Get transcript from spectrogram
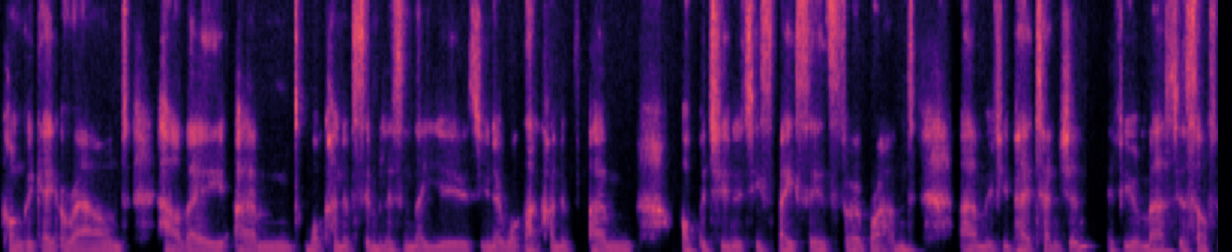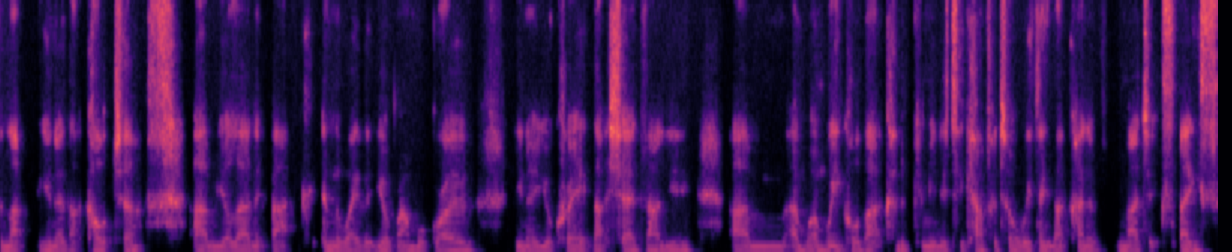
congregate around, how they, um, what kind of symbolism they use, you know, what that kind of um, opportunity space is for a brand. Um, if you pay attention, if you immerse yourself in that, you know, that culture, um, you'll learn it back in the way that your brand will grow. You know, you'll create that shared value, and, and we call that kind of community capital. We think that kind of magic space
